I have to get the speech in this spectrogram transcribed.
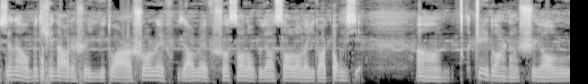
现在我们听到的是一段说 riff 不叫 riff，说 solo 不叫 solo 的一段东西。嗯，这段呢是由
